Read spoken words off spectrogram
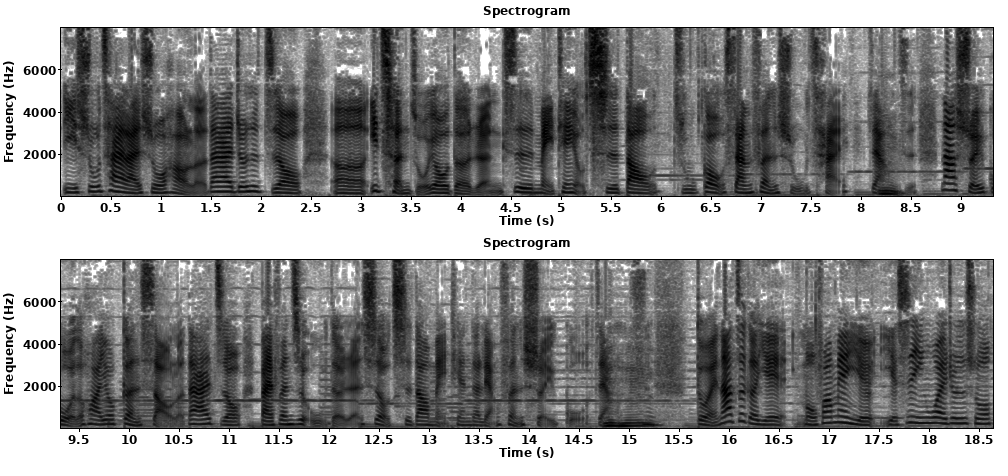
以蔬菜来说好了，大概就是只有呃一成左右的人是每天有吃到足够三份蔬菜这样子。那水果的话又更少了，大概只有百分之五的人是有吃到每天的两份水果这样子。嗯对，那这个也某方面也也是因为就是说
